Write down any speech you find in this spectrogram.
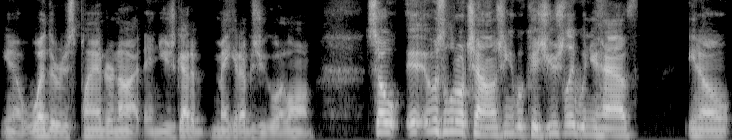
You know, whether it is planned or not, and you just got to make it up as you go along. So it, it was a little challenging because usually when you have, you know,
